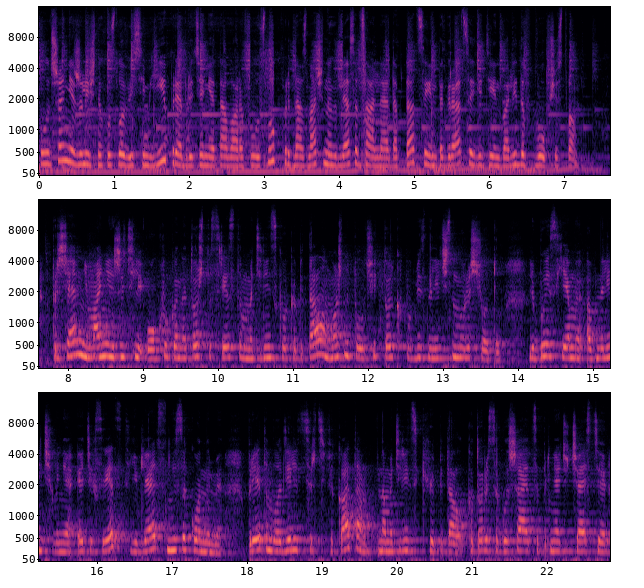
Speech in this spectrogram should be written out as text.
улучшение жилищных условий семьи, приобретение товаров и услуг, предназначенных для социальной адаптации интеграции детей-инвалидов в общество. Обращаем внимание жителей округа на то, что средства материнского капитала можно получить только по безналичному расчету. Любые схемы обналичивания этих средств являются незаконными. При этом владелец сертификата на материнский капитал, который соглашается принять участие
